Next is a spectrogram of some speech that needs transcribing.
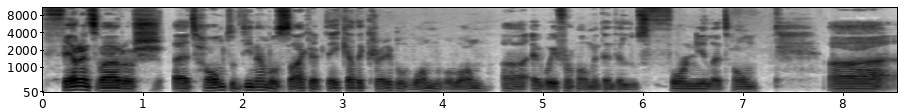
Ferencvaros at home to Dinamo Zagreb. They got a credible 1 1 uh, away from home and then they lose 4 0 at home. Uh,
